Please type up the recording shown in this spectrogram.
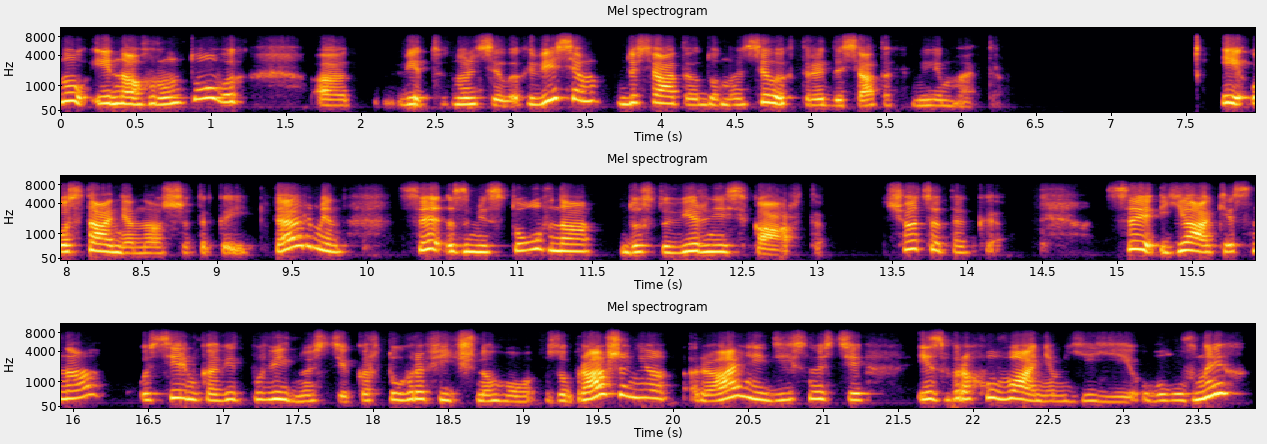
Ну і на ґрунтових е, від 0,8 до 0,3 мм. І останній наш такий термін це змістовна достовірність карти. Що це таке? Це якісна оцінка відповідності картографічного зображення реальній дійсності із врахуванням її головних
